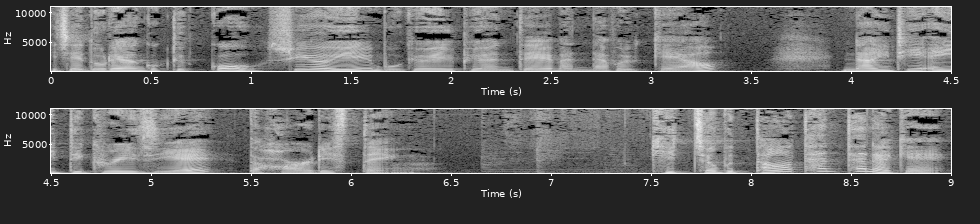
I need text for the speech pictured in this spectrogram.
이제 노래 한 곡 듣고 수요일, 목요일 표현들 만나볼게요. 98 Degrees의 The Hardest Thing. 기초부터 탄탄하게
